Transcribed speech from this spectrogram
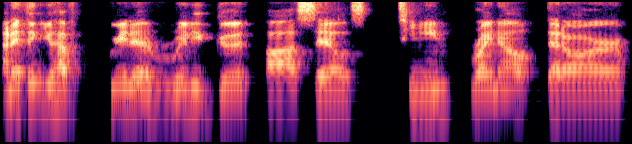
and i think you have created a really good uh, sales team right now that are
